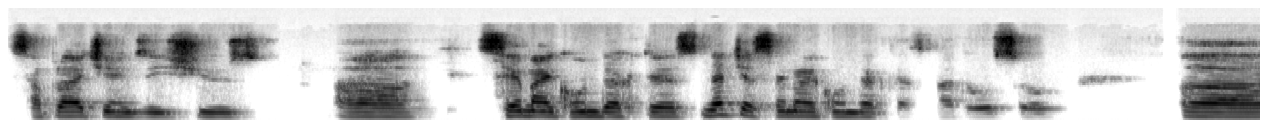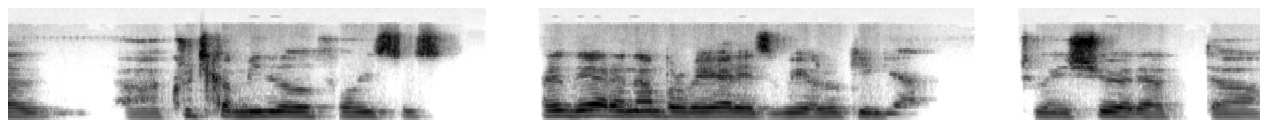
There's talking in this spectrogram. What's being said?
supply chains issues, uh, semiconductors, not just semiconductors, but also uh, uh, critical mineral, for instance. And there are a number of areas we are looking at to ensure that uh,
